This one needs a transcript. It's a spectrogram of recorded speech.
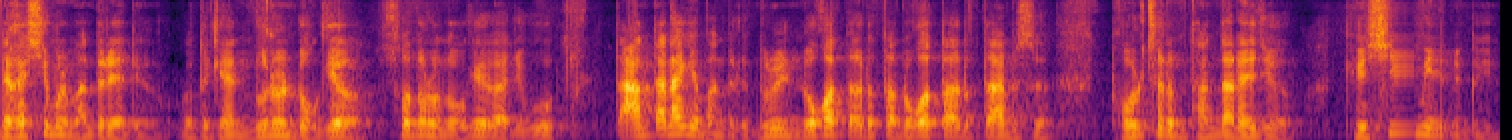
내가 힘을 만들어야 돼요. 어떻게 하면 눈을 녹여, 손으로 녹여가지고 단단하게 만들어요. 눈이 녹았다 얼었다 녹았다 얼었다 하면서 돌처럼 단단해져. 그게 힘이 되는 거예요.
